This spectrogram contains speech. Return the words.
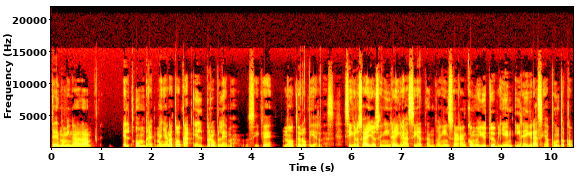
denominada El hombre. Mañana toca El problema, así que no te lo pierdas. Síguelos a ellos en Ira y Gracia, tanto en Instagram como YouTube y en iraygracia.com.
